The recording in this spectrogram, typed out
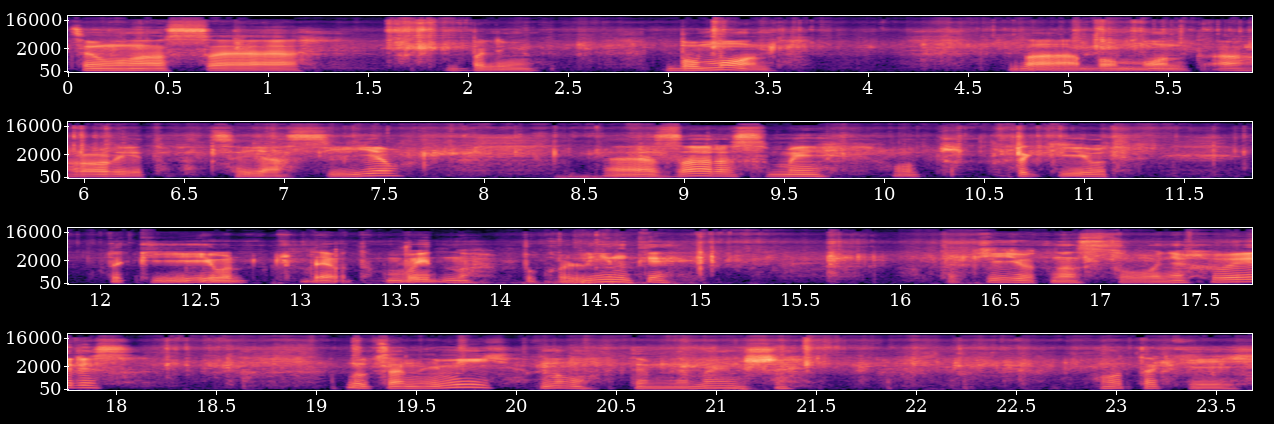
це у нас, е, блін, бомонд. Да, бомонд агроритм. Це я сіяв. Е, зараз ми от такі от, такі от, де там видно, по колінки. Такий от на сонях виріс. Ну це не мій, ну тим не менше. Отакий.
